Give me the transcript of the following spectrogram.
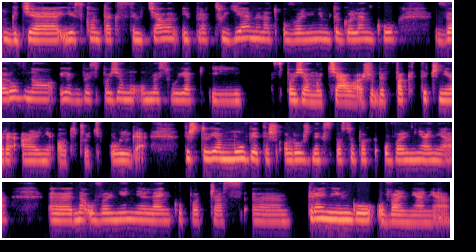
gdzie jest kontakt z tym ciałem i pracujemy nad uwolnieniem tego lęku zarówno jakby z poziomu umysłu, jak i z poziomu ciała, żeby faktycznie realnie odczuć ulgę. Też tu ja mówię też o różnych sposobach uwalniania, e, na uwolnienie lęku podczas e, treningu, uwalniania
